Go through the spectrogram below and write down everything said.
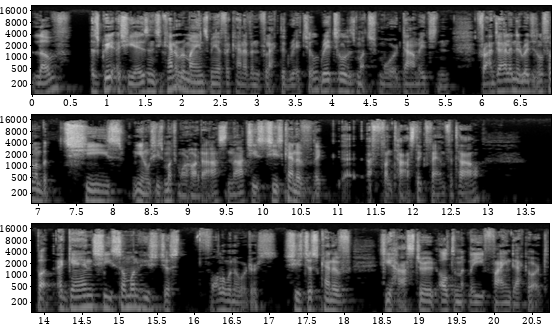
Luv, as great as she is, and she kind of reminds me of a kind of inflected Rachel. Rachel is much more damaged and fragile in the original film, but she's you know she's much more hard ass than that. She's she's kind of like a fantastic femme fatale. But again, she's someone who's just following orders. She's just kind of she has to ultimately find Deckard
